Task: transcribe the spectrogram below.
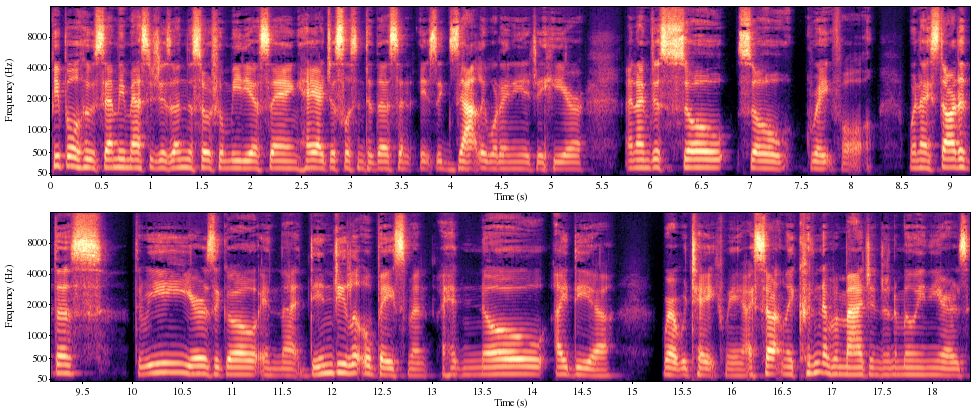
people who send me messages on the social media saying, Hey, I just listened to this and it's exactly what I needed to hear. And I'm just so, so grateful. When I started this three years ago in that dingy little basement, I had no idea where it would take me. I certainly couldn't have imagined in a million years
